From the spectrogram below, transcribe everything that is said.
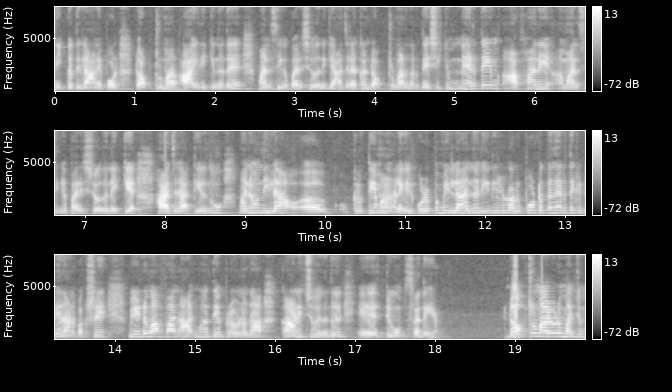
നീക്കത്തിലാണ് ഇപ്പോൾ ഡോക്ടർമാർ ആയിരിക്കുന്നത്. മാനസിക പരിശോധനയ്ക്ക് ഹാജരാക്കാൻ ഡോക്ടർമാർ നിർദ്ദേശിക്കും. നേരത്തെയും അഫാനെ മാനസിക പരിശോധനയ്ക്ക് ഹാജരാക്കിയിരുന്നു. മനോനില കൃത്യമാണ്. അല്ലെങ്കിൽ കുഴപ്പമില്ല എന്ന രീതിയിലുള്ള റിപ്പോർട്ടൊക്കെ നേരത്തെ കിട്ടിയതാണ്. പക്ഷേ വീണ്ടും അഫാൻ ആത്മഹത്യാ പ്രവണത കാണിച്ചു എന്നത് ഏറ്റവും ശ്രദ്ധേയം. ഡോക്ടർമാരോടും മറ്റും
